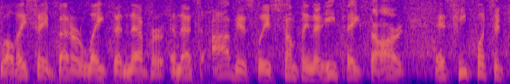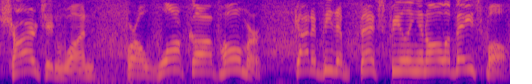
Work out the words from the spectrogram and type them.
Well, they say better late than never, and that's obviously something that he takes to heart as he puts a charge in one for a walk-off homer. Got to be the best feeling in all of baseball.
